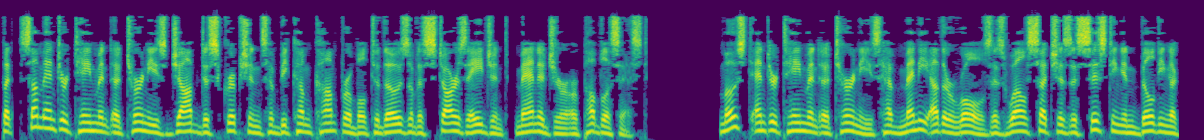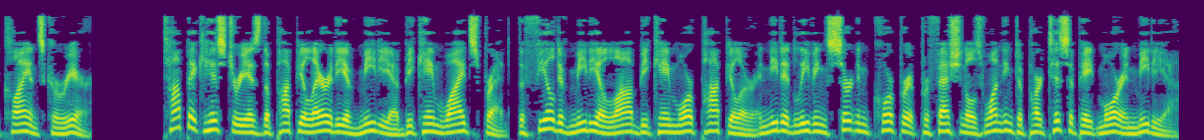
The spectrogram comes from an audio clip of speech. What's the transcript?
But, some entertainment attorneys' job descriptions have become comparable to those of a star's agent, manager or publicist. Most entertainment attorneys have many other roles as well such as assisting in building a client's career. Topic history As the popularity of media became widespread, the field of media law became more popular and needed leaving certain corporate professionals wanting to participate more in media.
